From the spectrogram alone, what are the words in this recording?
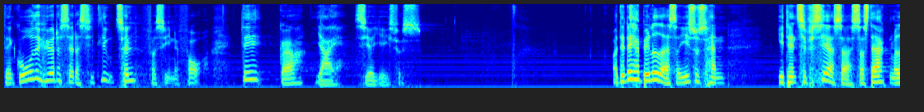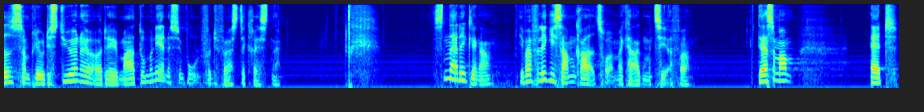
Den gode hyrde sætter sit liv til for sine får. Det gør jeg, siger Jesus. Og det er det her billede, altså Jesus han identificerer sig så stærkt med, som blev det styrende og det meget dominerende symbol for de første kristne. Sådan er det ikke længere. I hvert fald ikke i samme grad, tror jeg, man kan argumentere for. Det er som om, at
